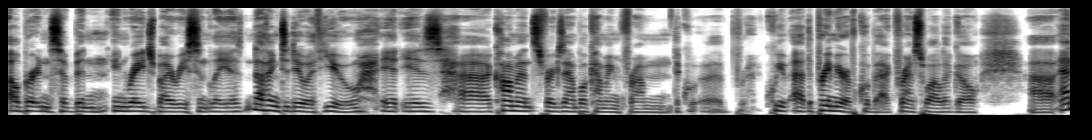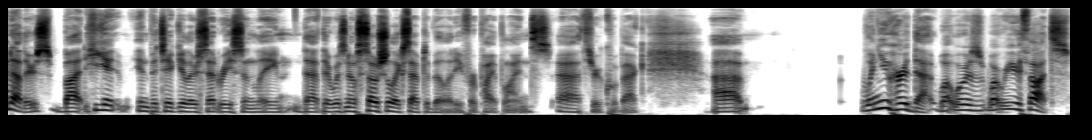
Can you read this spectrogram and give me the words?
Albertans have been enraged by recently is nothing to do with you. It is uh, comments, for example, coming from the uh, uh, the Premier of Quebec, Francois Legault, uh, and others. But he, in particular, said recently that there was no social acceptability for pipelines uh, through Quebec. Uh, when you heard that, what was what were your thoughts?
